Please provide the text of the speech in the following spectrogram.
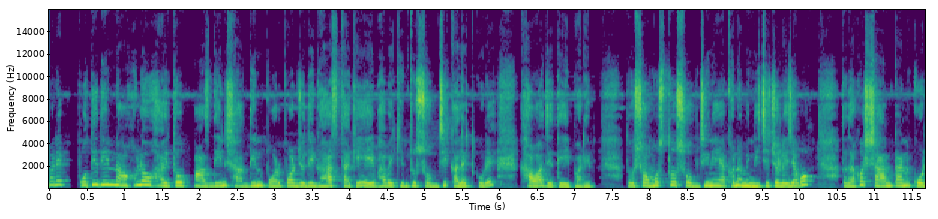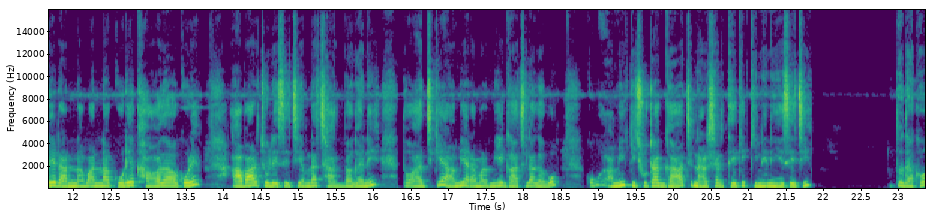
মানে প্রতিদিন না হলেও হয়তো পাঁচ দিন, সাত দিন পর পর যদি গাছ থাকে, এইভাবে কিন্তু সবজি কালেক্ট করে খাওয়া যেতেই পারে। তো সমস্ত সবজি নিয়ে এখন আমি নিচে চলে যাব। তো দেখো স্নান টান করে রান্না বান্না করে, খাওয়া দাওয়া করে আবার চলে এসেছি আমরা ছাদ বাগানে। তো আজকে আমি আর আমার মেয়ে গাছ লাগাবো। আমি কিছুটা গাছ নার্সারি থেকে কিনে নিয়ে এসেছি। তো দেখো,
